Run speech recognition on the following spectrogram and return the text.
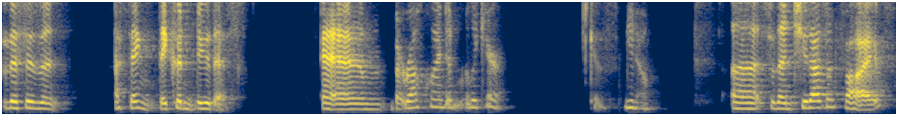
this isn't a thing. They couldn't do this. Um, but Ralph Klein didn't really care because, you know. Uh, so then 2005,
